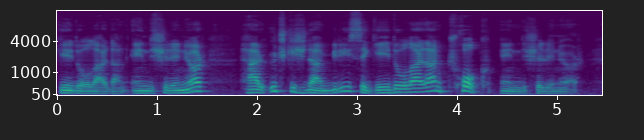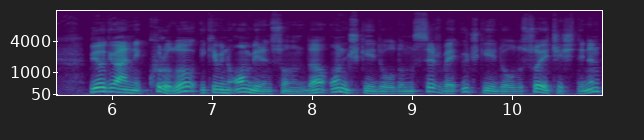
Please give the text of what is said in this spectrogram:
GDO'lardan endişeleniyor. Her üç kişiden biri ise GDO'lardan çok endişeleniyor. Biyogüvenlik Kurulu 2011'in sonunda 13 GDO'lu mısır ve 3 GDO'lu soya çeşidinin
